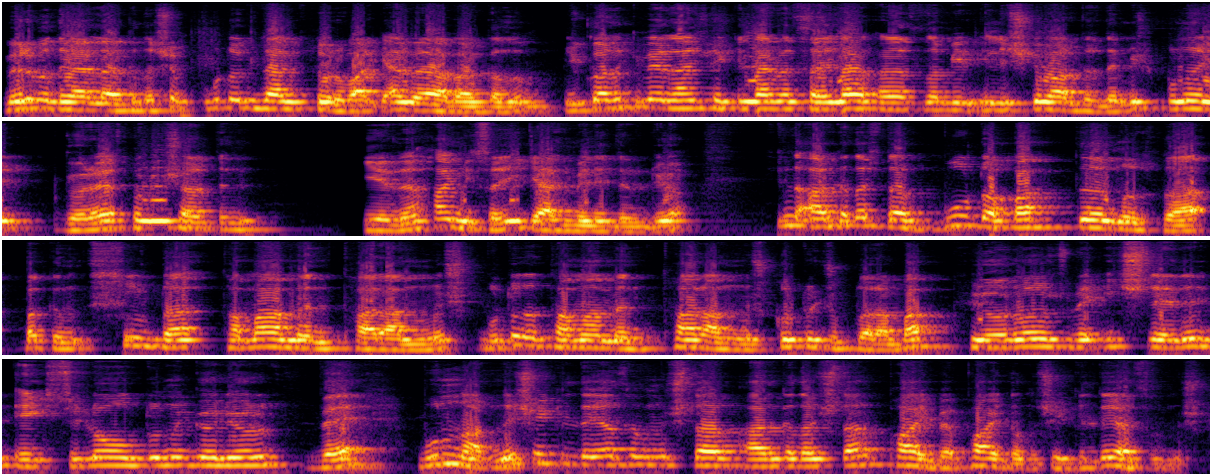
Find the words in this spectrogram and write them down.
Merhaba değerli arkadaşım. Burada güzel bir soru var. Gel beraber bakalım. Yukarıdaki verilen şekiller ve sayılar arasında bir ilişki vardır demiş. Buna göre soru işareti yerine hangi sayı gelmelidir diyor. Şimdi arkadaşlar burada baktığımızda bakın şurada tamamen taranmış. Burada da tamamen taranmış kutucuklara bakıyoruz ve içlerinin eksili olduğunu görüyoruz ve bunlar ne şekilde yazılmışlar arkadaşlar? Pay ve paydalı şekilde yazılmış.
